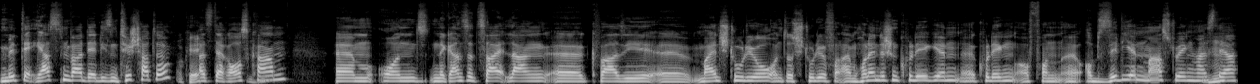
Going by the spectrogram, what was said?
mit der ersten war, der diesen Tisch hatte, Okay. als der rauskam. Ähm, und eine ganze Zeit lang äh, quasi äh, mein Studio und das Studio von einem holländischen Kollegin, äh, Kollegen auch von äh, Obsidian Mastering heißt der.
